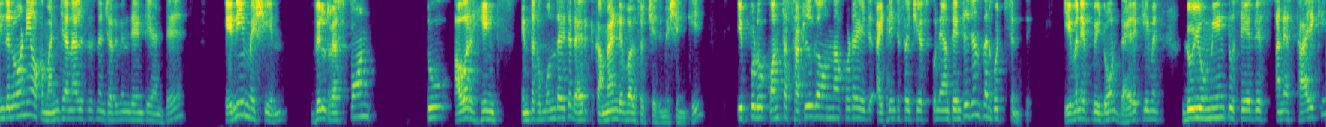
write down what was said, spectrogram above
ఇందులోని ఒక మంచి అనాలిసిస్ నేను చదివింది ఏంటి అంటే any machine will respond to our hints ఇంతకు ముందు అయితే డైరెక్ట్ కమాండ్ ఇవ్వాల్సి వచ్చేది మెషిన్కి. ఇప్పుడు కొంత సటిల్గా ఉన్నా కూడా ఐడెంటిఫై చేసుకునే అంత ఇంటెలిజెన్స్ దానికి వచ్చింది. Even if we don't directly mean do you mean to say this అనే స్థాయికి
